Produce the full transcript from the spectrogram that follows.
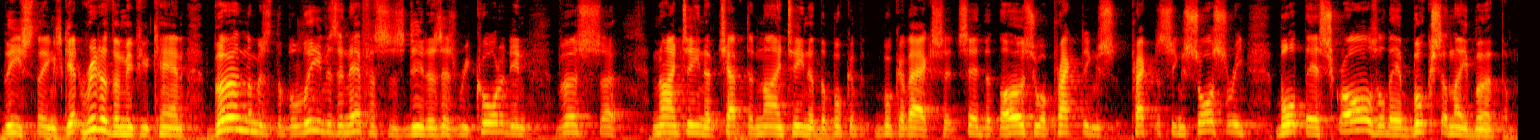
these things, get rid of them if you can. Burn them as the believers in Ephesus did, as is recorded in verse uh, 19 of chapter 19 of the book of, book of Acts. It said that those who were practicing, practicing sorcery bought their scrolls or their books and they burnt them.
